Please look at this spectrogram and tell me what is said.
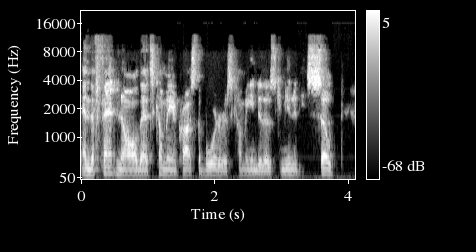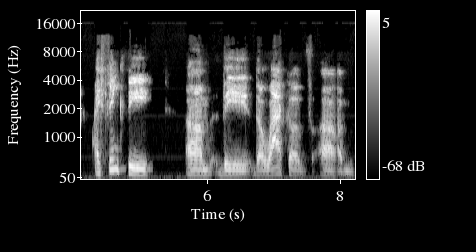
And the fentanyl that's coming across the border is coming into those communities. So I think the um, the the lack of um,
